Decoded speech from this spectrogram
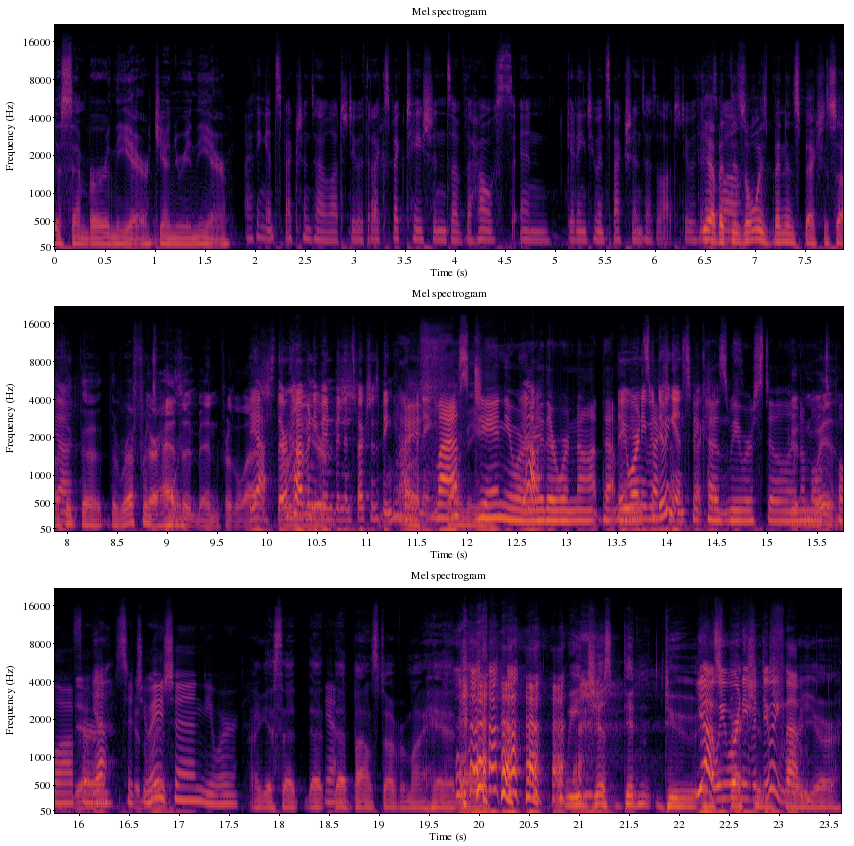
December in the air, January in the air. I think inspections have a lot to do with it. Expectations of the house and getting to inspections has a lot to do with it. Yeah, as but well. there's always been inspections. So I think the the reference There point, hasn't been for the last. Yes, there haven't even been inspections being Right. happening. Last Funny. January, Yeah. there were not that many. They many weren't even doing inspections because we were still in a multiple win. offer Yeah. Yeah. Couldn't win. situation. You were I guess that that, Yeah. that bounced over my head. We just didn't do. Yeah, we weren't even doing for them. A year.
